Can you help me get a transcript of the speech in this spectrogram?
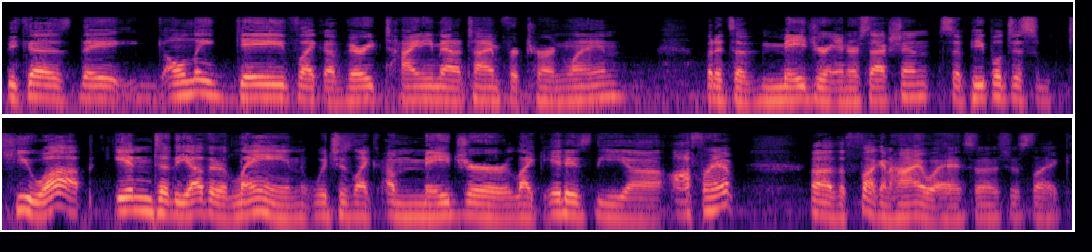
because they only gave like a very tiny amount of time for turn lane, but it's a major intersection. So people just queue up into the other lane, which is like a major, like it is the uh, off ramp, uh, the fucking highway. So it's just like,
